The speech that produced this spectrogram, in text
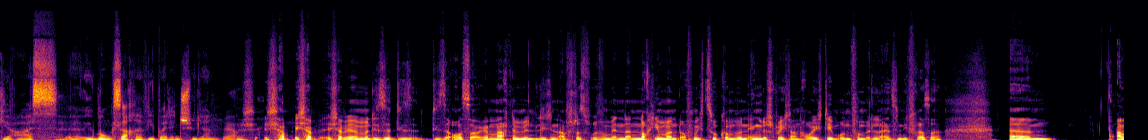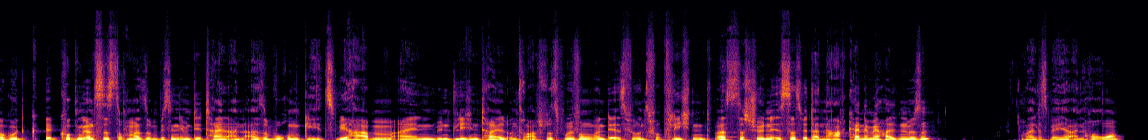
ja, ist äh, Übungssache wie bei den Schülern. Ja. Ich, ich habe ich hab, ich hab ja immer diese, diese, diese Aussage nach der mündlichen Abschlussprüfung, wenn dann noch jemand auf mich zukommt und Englisch spricht, dann haue ich dem unvermittelt eins in die Fresse. Ähm, aber gut, gucken wir uns das doch mal so ein bisschen im Detail an. Also worum geht's? Wir haben einen mündlichen Teil unserer Abschlussprüfung und der ist für uns verpflichtend, was das Schöne ist, dass wir danach keine mehr halten müssen, weil das wäre ja ein Horror.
